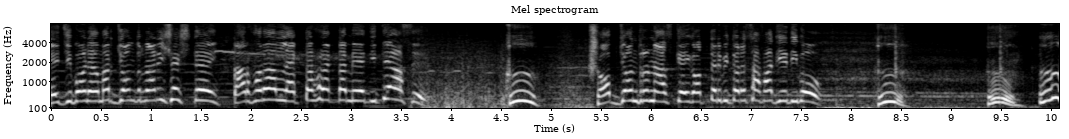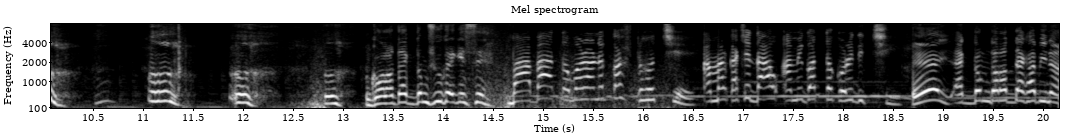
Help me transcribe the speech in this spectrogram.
এই জীবনে আমার যন্ত্রণারই শেষ নেই তারপরে আল্লাহ একটার পর একটা মেয়ে দিতে আছে। সব যন্ত্রণা আজকে এই গর্তের ভিতরে সাফা দিয়ে দিব। গলাটা একদম শুকিয়ে গেছে। বাবা তোমার অনেক কষ্ট হচ্ছে। আমার কাছে দাও আমি গর্ত করে দিচ্ছি। এই একদম দরদ দেখাবি না।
